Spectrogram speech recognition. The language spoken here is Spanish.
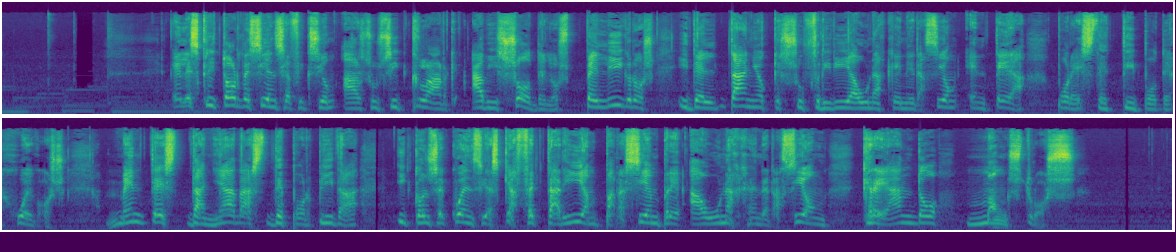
El escritor de ciencia ficción Arthur C. Clarke avisó de los peligros y del daño que sufriría una generación entera por este tipo de juegos. Mentes dañadas de por vida y consecuencias que afectarían para siempre a una generación, creando monstruos.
